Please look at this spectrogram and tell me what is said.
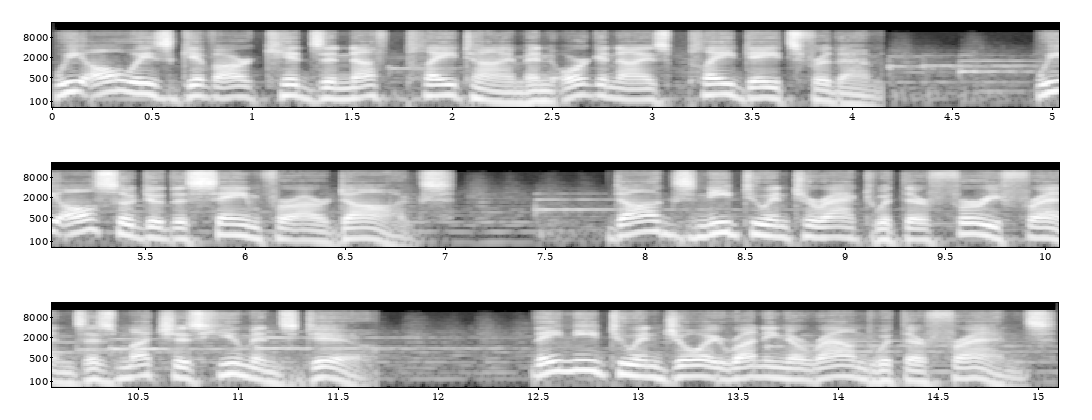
We always give our kids enough playtime and organize play dates for them. We also do the same for our dogs. Dogs need to interact with their furry friends as much as humans do. They need to enjoy running around with their friends.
